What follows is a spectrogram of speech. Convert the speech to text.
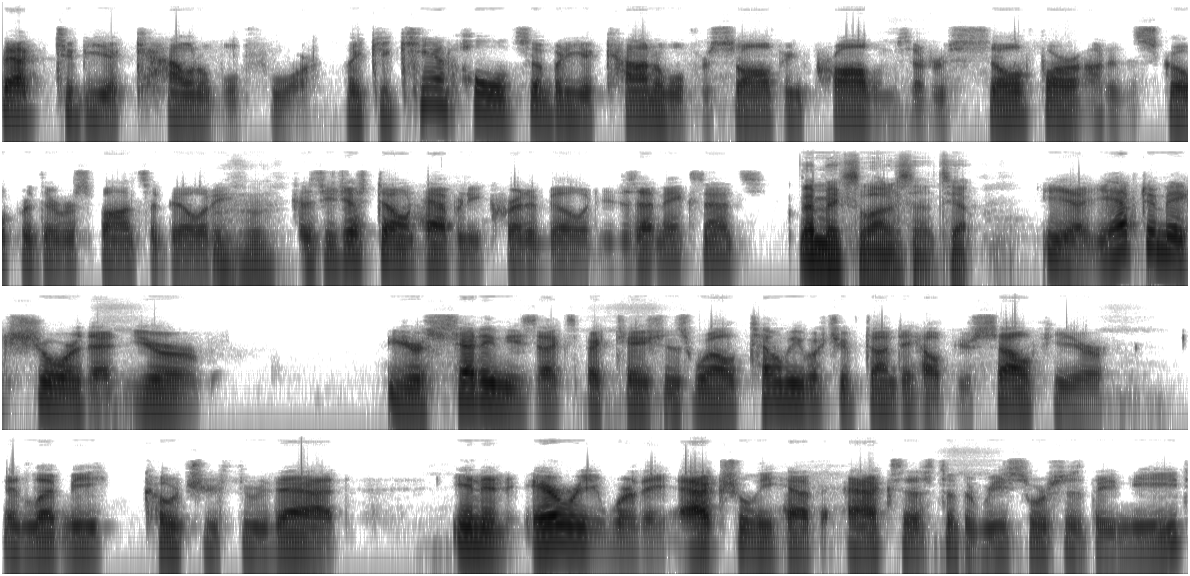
expect to be accountable for. Like you can't hold somebody accountable for solving problems that are so far out of the scope of their responsibility because mm-hmm. you just don't have any credibility. Does that make sense? That makes a lot of sense. Yep. Yeah, you have to make sure that you're you're setting these expectations. Well, tell me what you've done to help yourself here, and let me coach you through that in an area where they actually have access to the resources they need,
